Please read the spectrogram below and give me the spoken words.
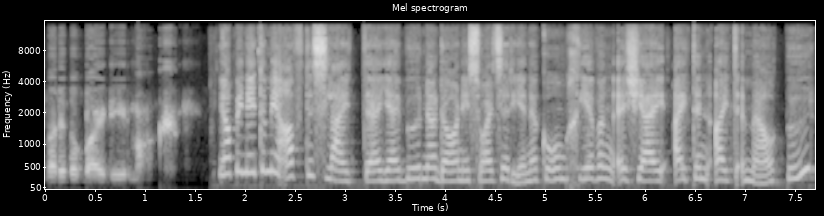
wat dit ook baie duur maak. Ja, binne net om jy af te sluit, eh, jy boer nou daar in die Switseryenike omgewing, is jy uit en uit 'n melkboer?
